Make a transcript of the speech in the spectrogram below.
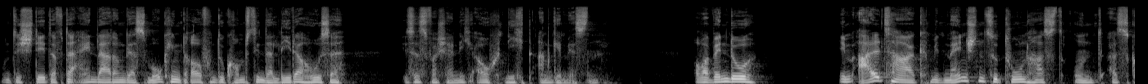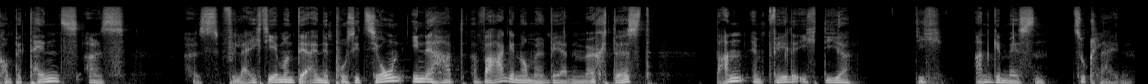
und es steht auf der Einladung der Smoking drauf und du kommst in der Lederhose, ist es wahrscheinlich auch nicht angemessen. Aber wenn du im Alltag mit Menschen zu tun hast und als Kompetenz, als als vielleicht jemand, der eine Position innehat, wahrgenommen werden möchtest, dann empfehle ich dir, dich angemessen zu kleiden.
